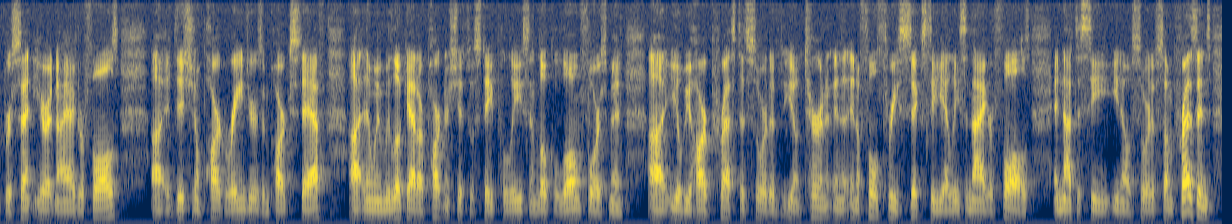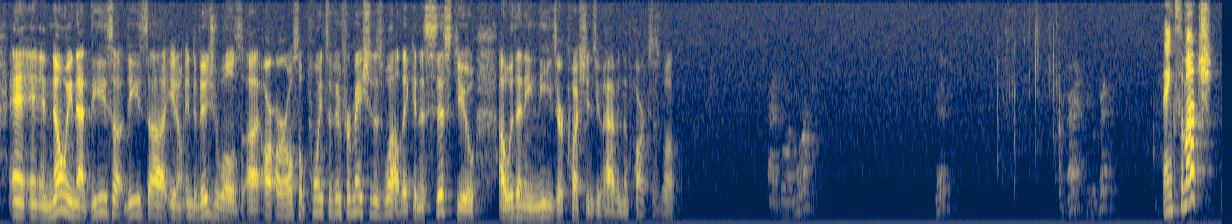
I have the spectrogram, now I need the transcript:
here at Niagara Falls, uh, additional park rangers and park staff. Uh, And when we look at our partnerships with state police and local law enforcement, uh, you'll be hard pressed to sort of, you know, turn in a- in a full 360, at least in Niagara Falls, and not to see, you know, sort of some presence. And and- and knowing that these, uh, these you know, individuals are are also points of information as well. They can assist you with any needs or questions you have in the parks as well. Thanks so much.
